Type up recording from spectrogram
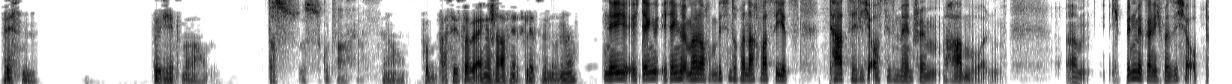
Wissen. Würde ich jetzt mal behaupten. Das ist gut wahr, ja. Genau. Basti ist, glaube ich, eingeschlafen jetzt die letzten Minuten, ne? Nee, ich denke ich denke immer noch ein bisschen drüber nach, was sie jetzt tatsächlich aus diesem Mainframe haben wollen. Ähm, ich bin mir gar nicht mehr sicher, ob,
